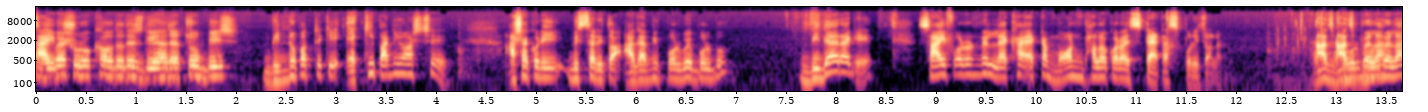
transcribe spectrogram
সাইবার সুরক্ষা অধ্যাদেশ দুই হাজার চব্বিশ ভিন্ন পাত্রে কি একই পানীয় আসছে? আশা করি বিস্তারিত আগামী পর্বে বলব। বিদায়ের আগে সাইফ অরণ্যের লেখা একটা মন ভালো করার স্ট্যাটাস পরিচালন। আজ ভোরবেলা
